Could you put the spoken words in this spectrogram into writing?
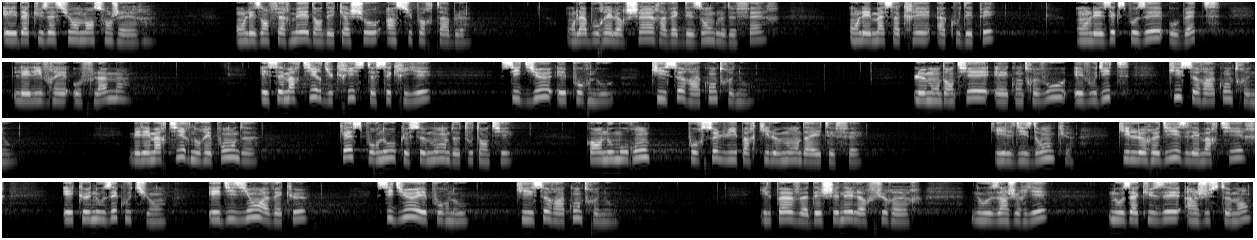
et d'accusations mensongères. On les enfermait dans des cachots insupportables. On labourait leur chair avec des ongles de fer. On les massacrait à coups d'épée. On les exposait aux bêtes, les livrait aux flammes. Et ces martyrs du Christ s'écriaient Si Dieu est pour nous, qui sera contre nous? Le monde entier est contre vous, et vous dites Qui sera contre nous? Mais les martyrs nous répondent Qu'est-ce pour nous que ce monde tout entier, quand nous mourrons pour celui par qui le monde a été fait? Qu'ils disent donc, qu'ils le redisent les martyrs, et que nous écoutions et disions avec eux, Si Dieu est pour nous, qui sera contre nous? Ils peuvent déchaîner leur fureur, nous injurier, nous accuser injustement,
